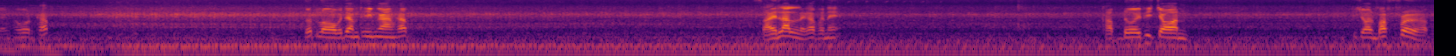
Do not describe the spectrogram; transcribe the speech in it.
ยังโหดครับรถรอประจำทีมงานครับ สายลั่นเลยครับคันนี้ ขับโดยพี่จอนพี่จอนบัฟเฟอร์ครับ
